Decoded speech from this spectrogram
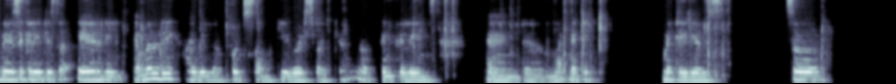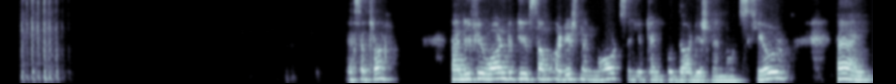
basically it is a ALD, MLD. I will uh, put some keywords like uh, thin films and uh, magnetic materials. So etc. And if you want to give some additional notes, you can put the additional notes here. And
